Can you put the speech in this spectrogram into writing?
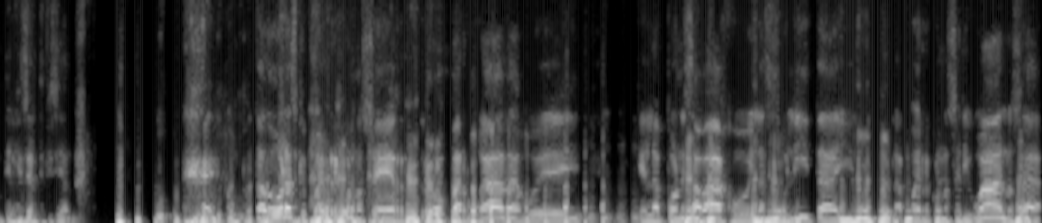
Inteligencia artificial. Computadoras que pueden reconocer ropa arrugada, güey, que la pones abajo y la haces solita y la puedes reconocer igual, o sea,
